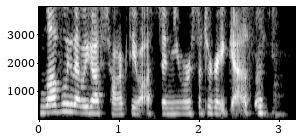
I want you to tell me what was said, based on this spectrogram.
lovely that we got to talk to you, Austin. You were such a great guest.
